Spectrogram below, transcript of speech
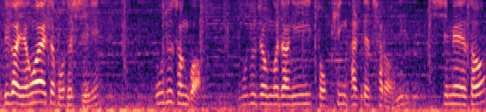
우리가 영화에서 보듯이 우주선과 우주정거장이 도킹할 때처럼 심해에서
